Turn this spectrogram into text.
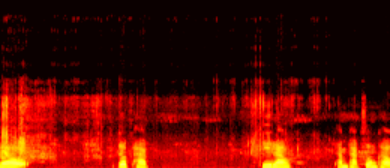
แล้วรถผักที่เรา ทำผักทรงเขา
